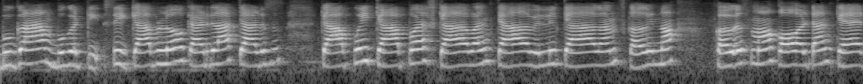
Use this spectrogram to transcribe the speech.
Bugam, Bugatti. C, Cablo, Cadillac, Cadillac, Capri, Capers, Caravan, Caraville, Caravans, Carina, Charisma, Colton, Century.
